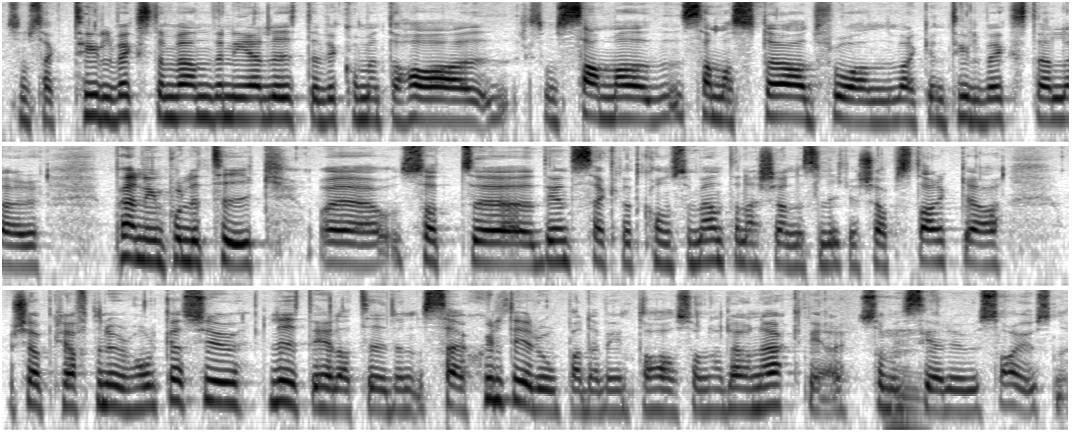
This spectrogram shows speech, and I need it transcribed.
som sagt tillväxten vänder ner lite. Vi kommer inte ha liksom, samma, samma stöd från varken tillväxt eller penningpolitik. Eh, så att, eh, det är inte säkert att konsumenterna känner sig lika köpstarka. Och köpkraften urholkas ju lite hela tiden, särskilt i Europa där vi inte har såna löneökningar som vi mm. ser i USA just nu.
